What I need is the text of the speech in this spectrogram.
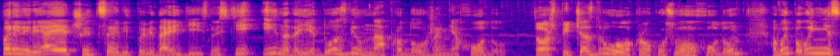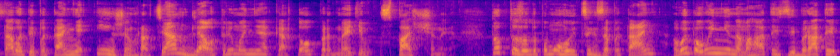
перевіряє, чи це відповідає дійсності, і надає дозвіл на продовження ходу. Тож під час другого кроку свого ходу ви повинні ставити питання іншим гравцям для отримання карток предметів спадщини. Тобто, за допомогою цих запитань ви повинні намагатись зібрати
